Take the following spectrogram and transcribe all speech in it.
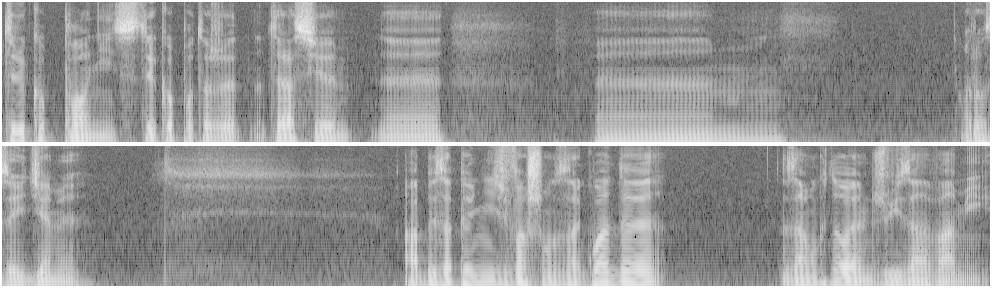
tylko po nic. Tylko po to, że teraz się... E, rozejdziemy. Aby zapewnić waszą zagładę, zamknąłem drzwi za wami.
